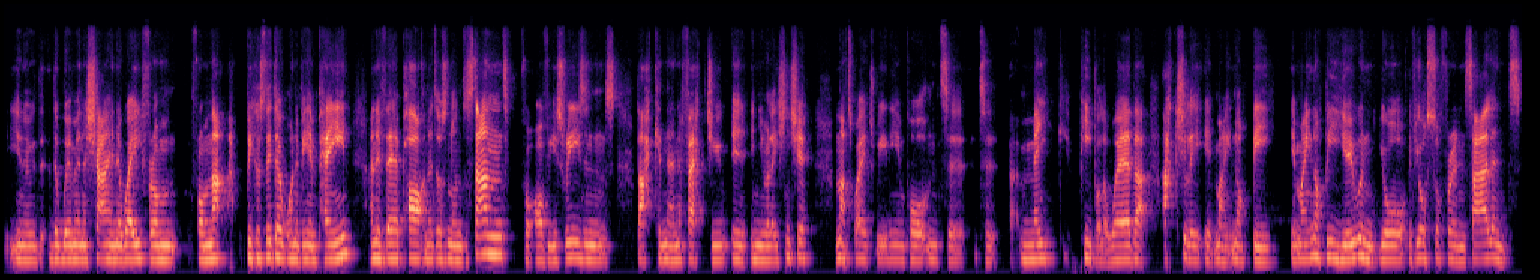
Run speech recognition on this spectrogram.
you know, the, the women are shying away from from that because they don't want to be in pain. And if their partner doesn't understand for obvious reasons, that can then affect you in, in your relationship. And that's why it's really important to, to make people aware that actually it might not be, it might not be you and you're, if you're suffering in silence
